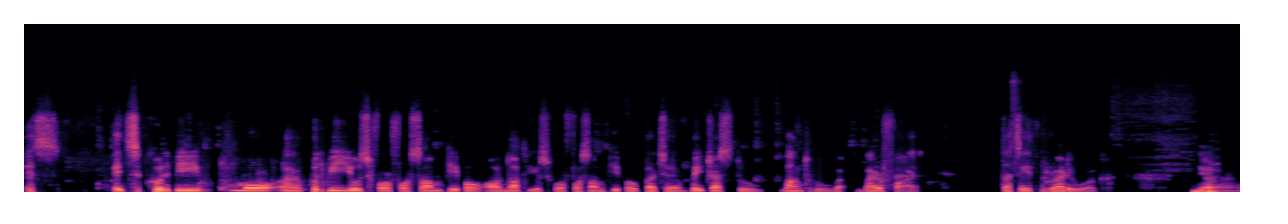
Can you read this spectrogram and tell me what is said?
it's it could be more uh, could be useful for some people or not useful for some people but uh, we just do want to verify. Does it really work. Yeah uh,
